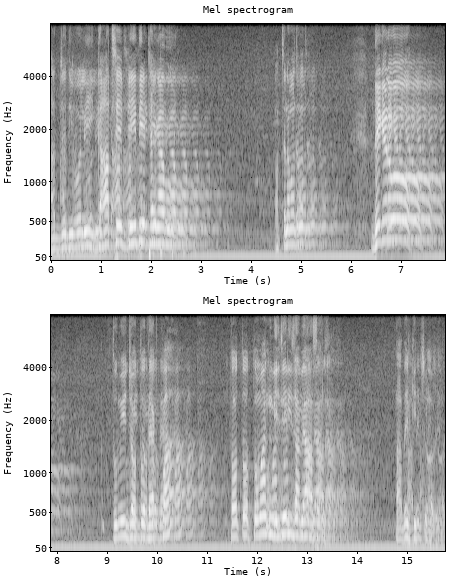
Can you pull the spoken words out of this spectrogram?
আর যদি বলি গাছে বেঁধে ঠেঙাবো হচ্ছে না মাঝে মাঝে দেখে নেব। তুমি যত দেখবা তত তোমার নিজেরই যাবে আসা তাদের কিচ্ছু হবে না।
